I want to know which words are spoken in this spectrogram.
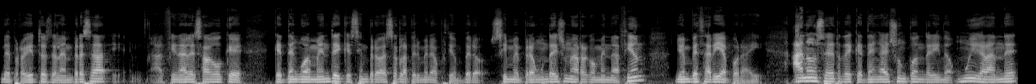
de proyectos de la empresa, al final es algo que, que tengo en mente y que siempre va a ser la primera opción. Pero si me preguntáis una recomendación, yo empezaría por ahí. A no ser de que tengáis un contenido muy grande,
